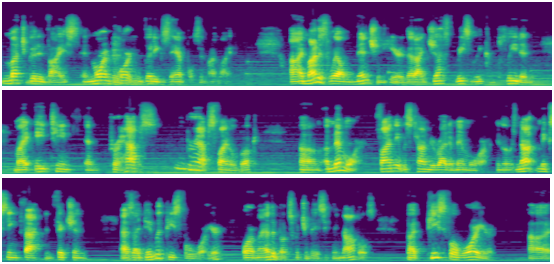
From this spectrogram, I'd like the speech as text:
much good advice and more mm-hmm. important good examples in my life i might as well mention here that i just recently completed my 18th and perhaps perhaps final book um, a memoir. Finally, it was time to write a memoir. In other words, not mixing fact and fiction as I did with Peaceful Warrior or my other books, which are basically novels. But Peaceful Warrior uh,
